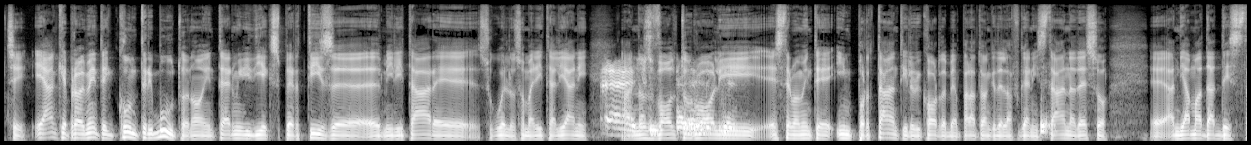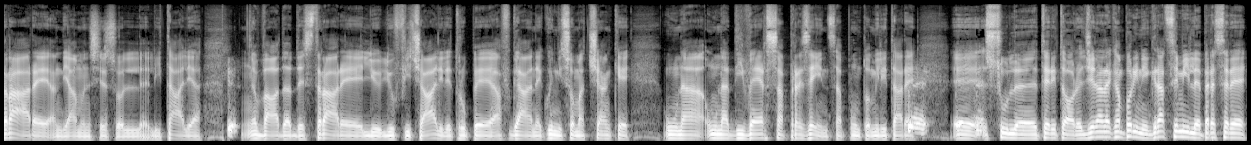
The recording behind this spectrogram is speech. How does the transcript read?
Sì, e anche probabilmente il contributo no, in termini di expertise eh, militare, su quello insomma gli italiani eh, hanno sì, svolto eh, ruoli sì. estremamente importanti, lo ricordo abbiamo parlato anche dell'Afghanistan, adesso eh, andiamo ad addestrare, andiamo nel senso l'Italia va ad addestrare gli, gli, ufficiali, le truppe afghane, quindi insomma c'è anche una, una diversa presenza appunto militare eh, sul territorio. Generale Camporini, grazie mille per essere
